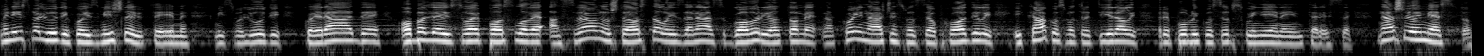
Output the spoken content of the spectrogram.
Mi nismo ljudi koji izmišljaju teme, mi smo ljudi koji rade, obavljaju svoje poslove, a sve ono što je ostalo iza nas govori o tome na koji način smo se obhodili i kako smo tretirali Republiku Srpsku i njene interese. Našli joj mjesto,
